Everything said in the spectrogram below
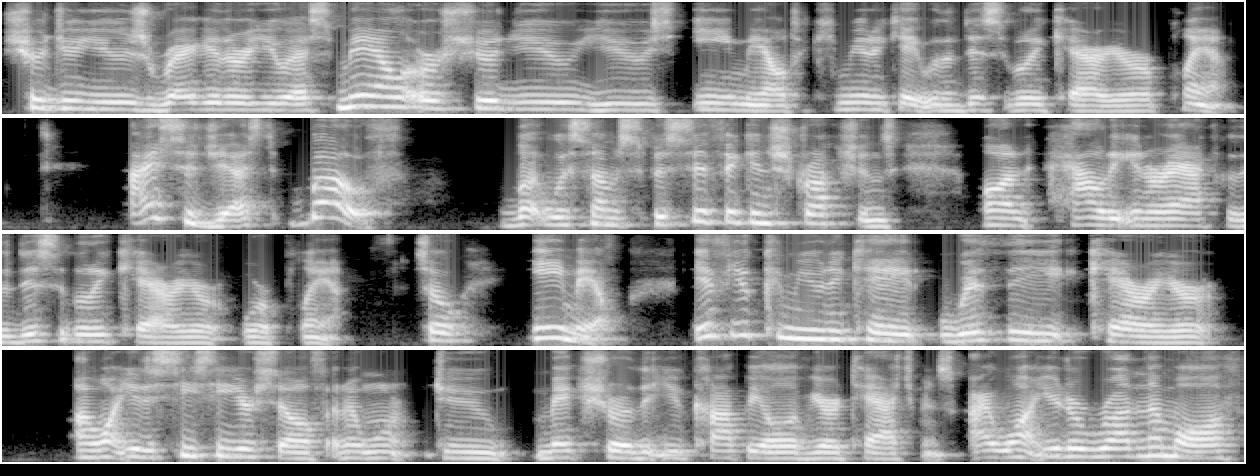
should you use regular US mail or should you use email to communicate with a disability carrier or plan? I suggest both, but with some specific instructions on how to interact with a disability carrier or plan. So, email. If you communicate with the carrier, I want you to CC yourself and I want to make sure that you copy all of your attachments. I want you to run them off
